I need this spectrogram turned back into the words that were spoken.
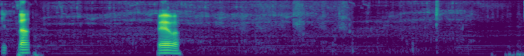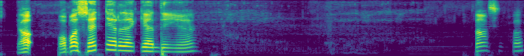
Git lan. Be bak. Ya baba sen nereden geldin ya? Lan şuradan.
